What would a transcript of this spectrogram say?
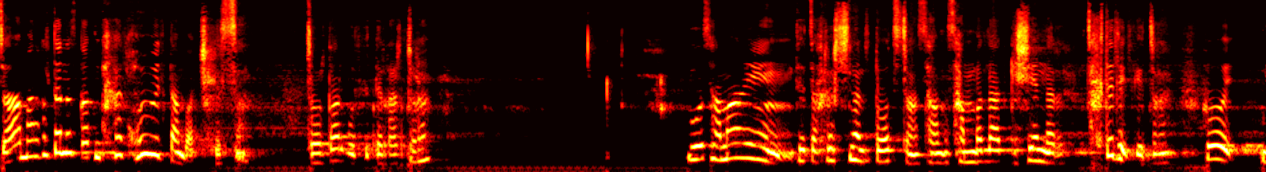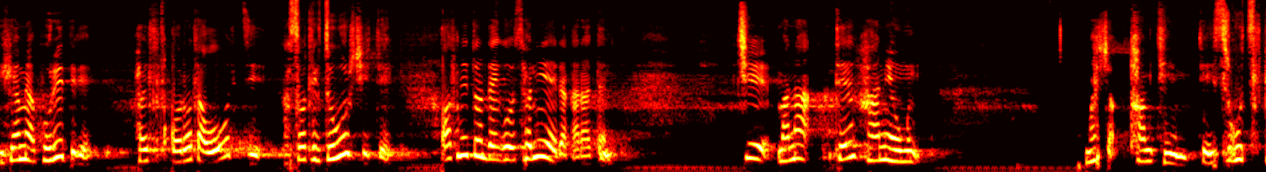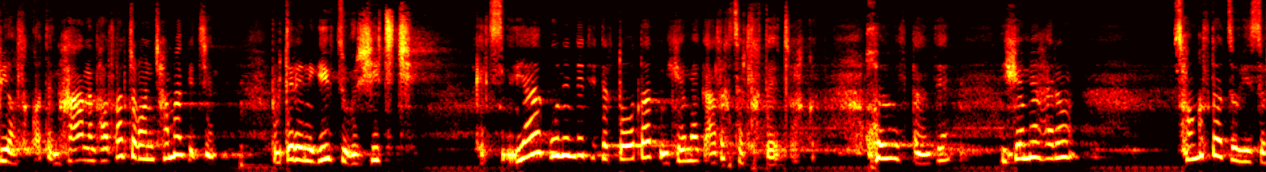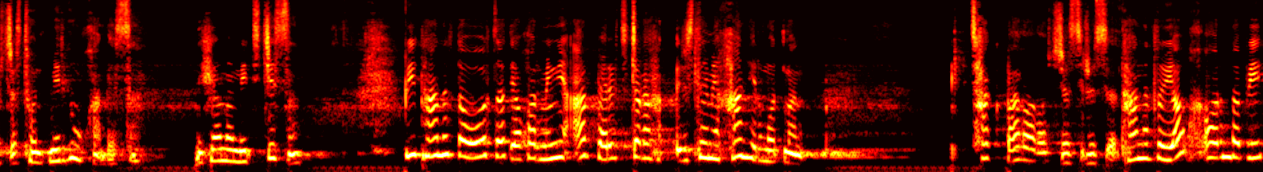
За маргалдаанаас гадна дахиад хуйлдаан болж эхэлсэн. 6 дугаар бүлгээр гарч байгаа. Нөгөө самарын тэг захирагч нар дуудаж байгаа самбалаад гişээнээр цагтал хэлгээж байгаа. Хөөе, нэхэмээ хүрээд ирээ хоёулд гуруула уулзъя. Асуудлыг зөвөр шийдээ. Олны дунд айгу сони яриа гараад байна. Чи манай тий хааны өмнө маш том тийм тий эсэргүүцэл бий болох гэдэг. Хаана толгойлж байгаа нь чамаа гэж байна. Бүгдээрээ нэг ив зүгээр шийдчих гэсэн. Яг үнэндээ тэд нар дуудаад Нихемиг алах зорилготой байж байгаа юм. Хуйлдан тий. Нихемэ харин сонголтоо зөв хийсэн учраас түнд мэрэгэн ухаан байсан. Нихемэ мэдчихсэн Би та нартай уулзаад явхаар миний ард баригдаж байгаа Иерусалимийн хаан хэрмүүд маань цаг бага байгаа учраас ерөөс та нар руу явах орондоо би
